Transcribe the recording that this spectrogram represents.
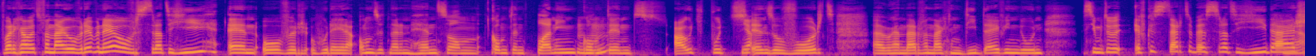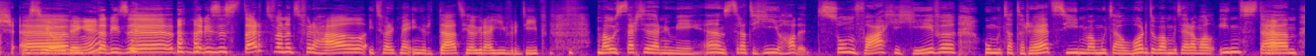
waar gaan we het vandaag over hebben? Hè? Over strategie en over hoe dat je dat omzet naar een hands-on content planning, mm -hmm. content output ja. enzovoort. Uh, we gaan daar vandaag een deep dive in doen. Misschien moeten we even starten bij strategie daar. Ja, dat is jouw uh, ding, hè? Dat is, uh, dat is de start van het verhaal. Iets waar ik mij inderdaad heel graag in verdiep. Maar hoe start je daar nu mee? Een strategie, oh, het is zo'n vaag gegeven. Hoe moet dat eruit zien? Wat moet dat worden? Wat moet daar allemaal in staan? Ja.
